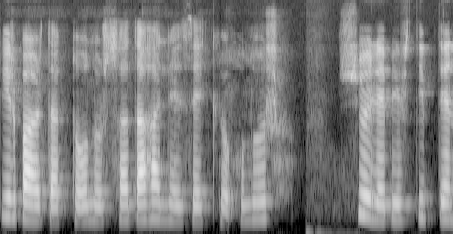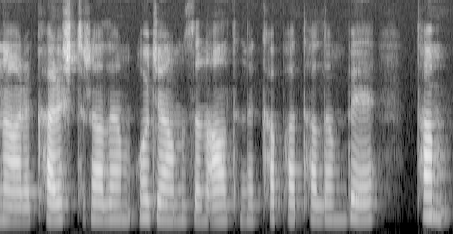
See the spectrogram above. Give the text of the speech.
Bir bardak da olursa daha lezzetli olur. Şöyle bir dipten ağrı karıştıralım. Ocağımızın altını kapatalım ve tam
